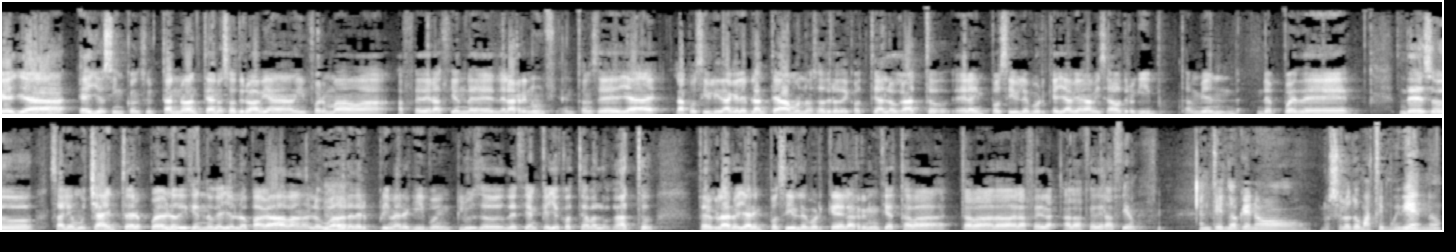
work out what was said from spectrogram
que ya ellos, sin consultarnos antes a nosotros, habían informado a, Federación de, la renuncia. Entonces ya la posibilidad que le planteábamos nosotros de costear los gastos era imposible porque ya habían avisado a otro equipo. También después de, eso salió mucha gente del pueblo diciendo que ellos lo pagaban, los jugadores del primer equipo incluso decían que ellos costeaban los gastos. Pero claro, ya era imposible porque la renuncia estaba, estaba dada a la, a la federación. Entiendo que no, no se lo tomaste muy bien, ¿no?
